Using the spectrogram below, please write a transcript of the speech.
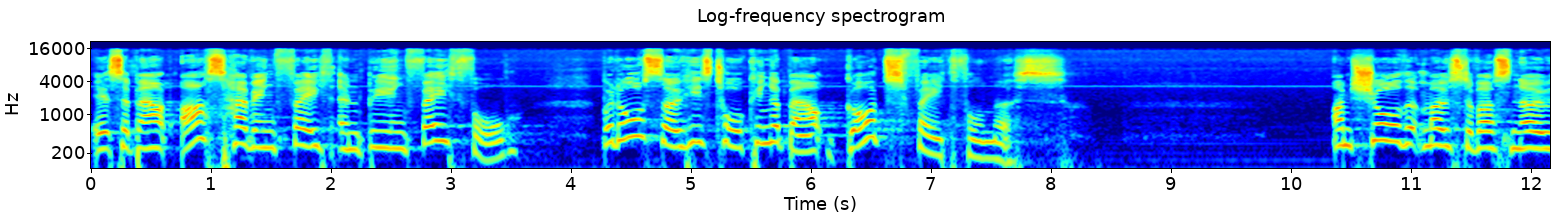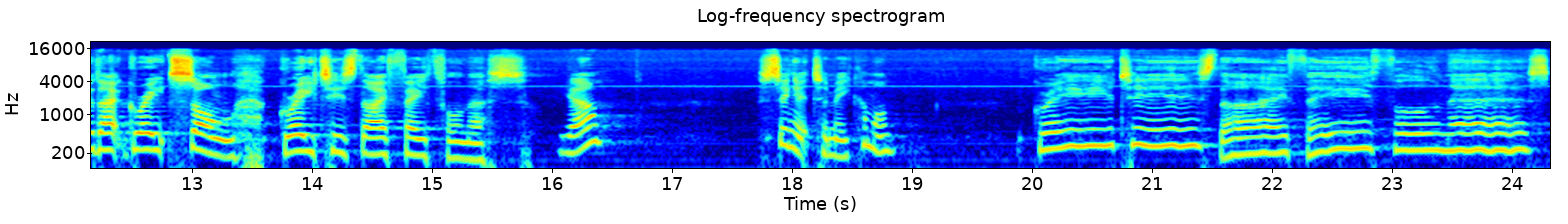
It's about us having faith and being faithful, but also he's talking about God's faithfulness. I'm sure that most of us know that great song, Great is Thy Faithfulness. Yeah? Sing it to me, come on. Great is thy faithfulness,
